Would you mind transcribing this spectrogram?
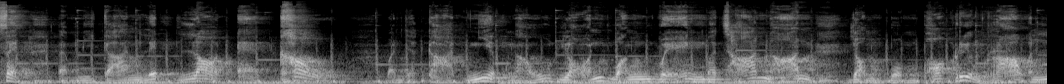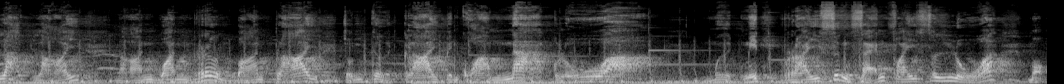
เสร็จ แต่มีการเล็ดลอดแอบเข้า บรรยากาศเงียบเหงาหลอนวังเวงมาช้านาน ย่อมบ่มเพาะเรื่องราวอันหลากหลาย นานวันเริ่มบานปลาย จนเกิดกลายเป็นความน่ากลัว มืดมิดไร้ซึ่งแสงไฟสลัว เหมาะ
